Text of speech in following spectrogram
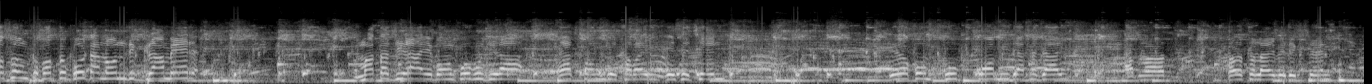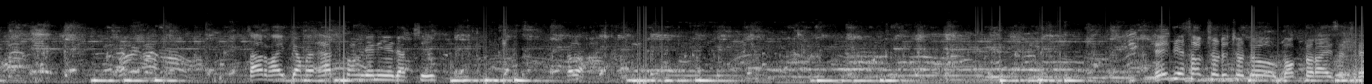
অসংখ্য ভক্ত, গোটা নন্দীগ্রামের মাতাজিরা এবং প্রভুজিরা একসঙ্গে সবাই এসেছেন। এরকম খুব কমই দেখা যায়। আপনারা সরাসরি লাইভে দেখছেন। চার ভাইকে আমরা একসঙ্গে নিয়ে যাচ্ছি। চলো এই যে সব ছোট ছোট ভক্তরা এসেছে।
